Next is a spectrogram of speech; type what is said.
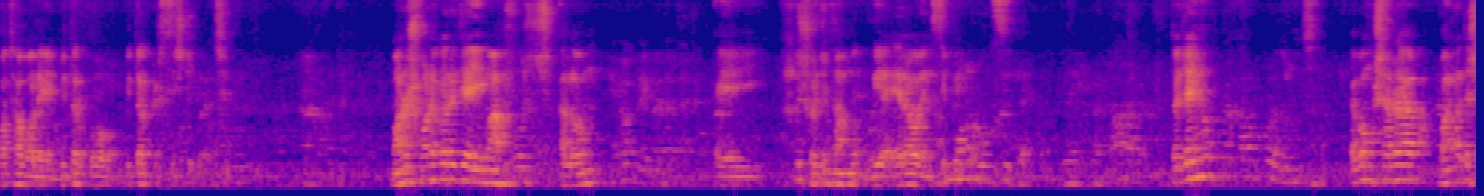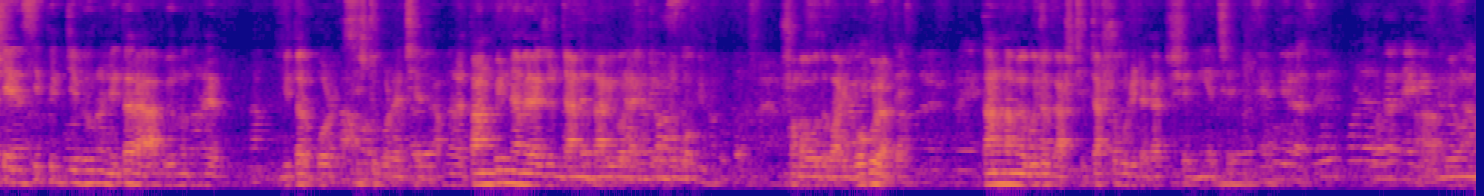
কথা বলে বিতর্ক, বিতর্কের সৃষ্টি করেছে। মানুষ মনে করে যে এই মাহফুজ আলম, এই সজিব মাহমুদ ভুইয়া, এরাও এনসিপি। তো যাই হোক, এবং সারা বাংলাদেশে এনসিপির যে বিভিন্ন নেতারা বিভিন্ন ধরনের বিতর্ক সৃষ্টি করেছে আপনারা তানবির নামের একজন জানেন দাবিওয়ালা একজন যুবক, সম্ভবত বাড়ি বগুড়াতে। তার নামে অভিযোগ আসছে, চারশো কোটি টাকা সে নিয়েছে বিভিন্ন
